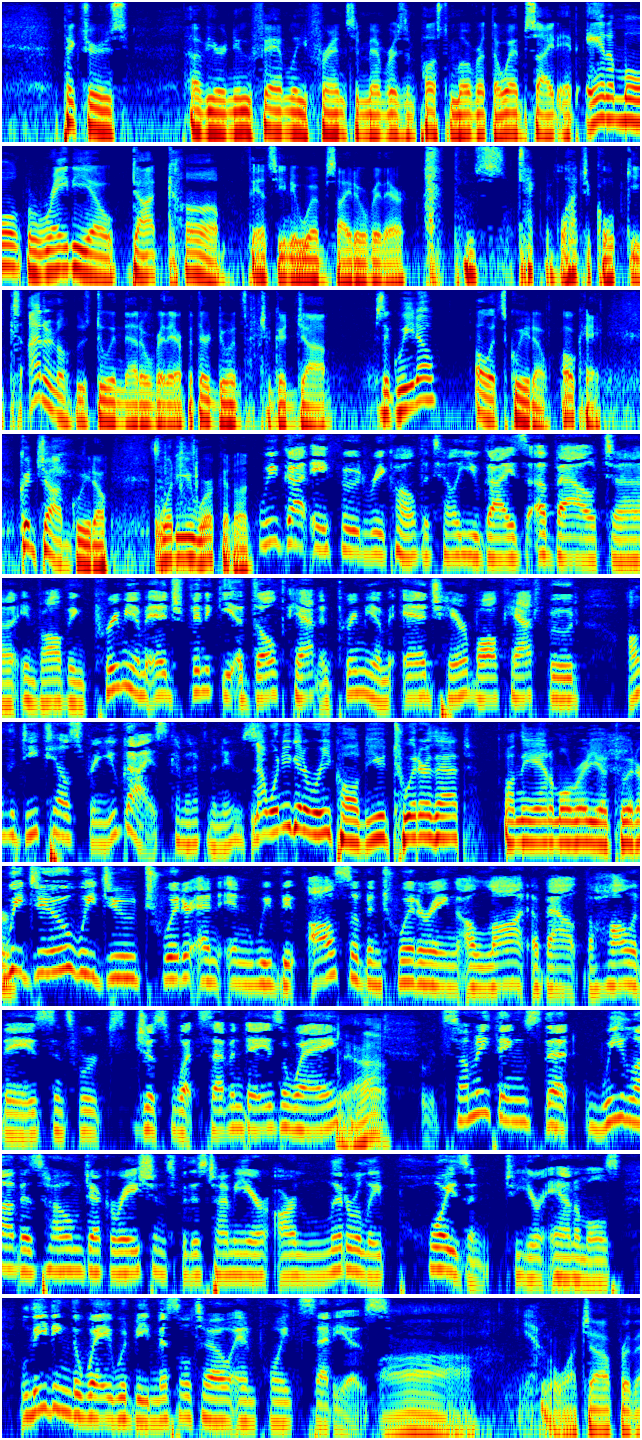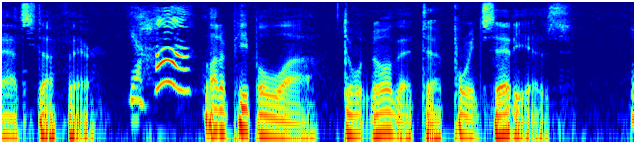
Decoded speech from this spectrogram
pictures of your new family, friends, and members and post them over at the website at animalradio.com. Fancy new website over there. Those technological geeks. I don't know who's doing that over there, but they're doing such a good job. Is it Guido? Oh, it's Guido. Okay. Good job, Guido. What are you working on? We've got a food recall to tell you guys about uh, involving Premium Edge Finicky Adult Cat and Premium Edge Hairball Cat Food. All the details for you guys coming up in the news. Now, when you get a recall, do you Twitter that on the Animal Radio Twitter? We do. We do Twitter, and, and we've be- also been twittering a lot about the holidays since we're just, what, seven days away? yeah. So many things that we love as home decorations for this time of year are literally poison to your animals. Leading the way would be mistletoe and poinsettias. Ah. Yeah. Watch out for that stuff there. Yaha! A lot of people uh, don't know that uh, poinsettias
